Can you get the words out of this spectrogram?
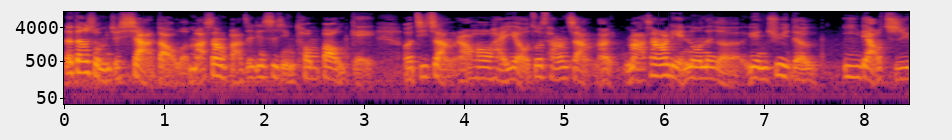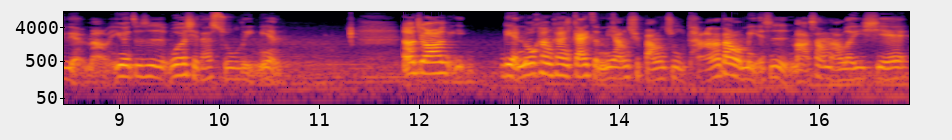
那当时我们就吓到了，马上把这件事情通报给呃机长，然后还有座舱长，那马上要联络那个远距的医疗支援嘛，因为这是我有写在书里面，然后就要联络看看该怎么样去帮助他。那当然我们也是马上拿了一些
